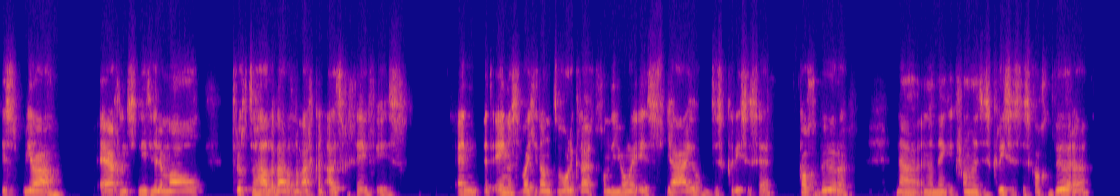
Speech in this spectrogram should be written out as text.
is ja, ergens niet helemaal terug te halen waar dat nou eigenlijk aan uitgegeven is. En het enige wat je dan te horen krijgt van de jongen is, ja joh, het is crisis hè, kan gebeuren. Nou, en dan denk ik van, het is crisis, dus het kan gebeuren.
